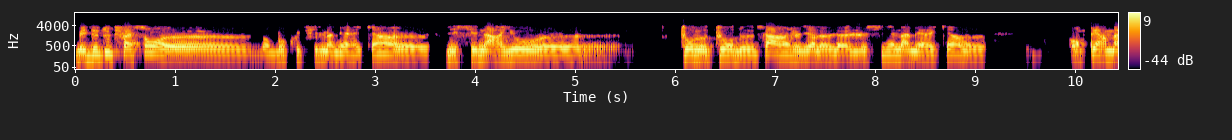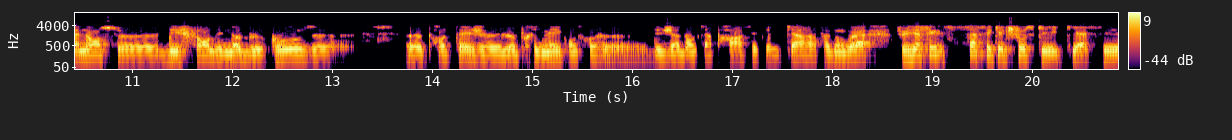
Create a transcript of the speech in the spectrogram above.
Mais de toute façon, euh, dans beaucoup de films américains, euh, les scénarios tournent autour de ça. Hein, je veux dire, le, le, le cinéma américain, en permanence, défend des nobles causes, protège l'opprimé contre le. Déjà dans Capra, c'était le cas. Enfin, donc voilà. Je veux dire, ça, c'est quelque chose qui est, qui est assez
